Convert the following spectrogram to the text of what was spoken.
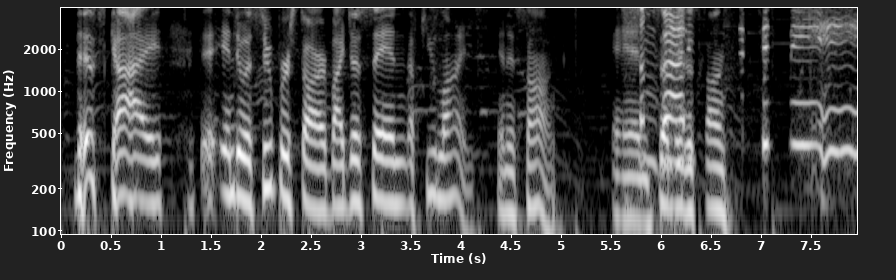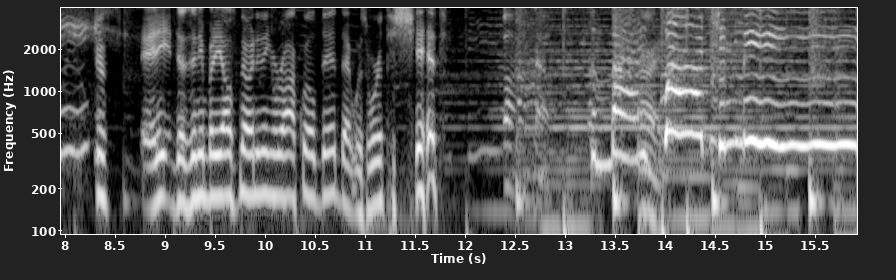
this guy into a superstar by just saying a few lines in his song. And suddenly Somebody the song. Me. Just, any, does anybody else know anything Rockwell did that was worth a shit? Oh, no. Somebody's watching me.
